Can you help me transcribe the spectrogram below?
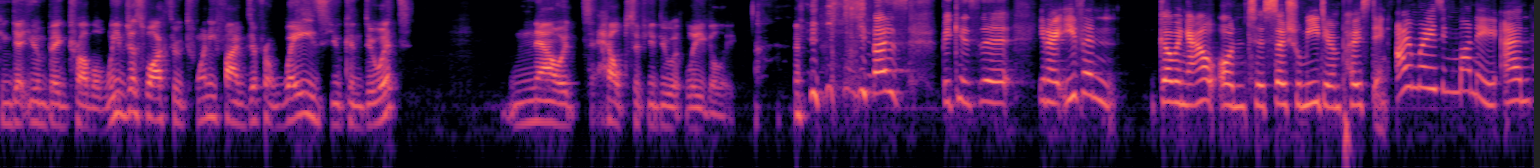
can get you in big trouble. We've just walked through 25 different ways you can do it. Now it helps if you do it legally. yes, because the you know even going out onto social media and posting, I'm raising money and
